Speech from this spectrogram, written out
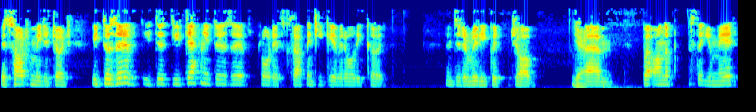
it's hard for me to judge. He deserved, he did, he definitely deserved plaudits because I think he gave it all he could and did a really good job. Yeah. Um, but on the points that you made,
